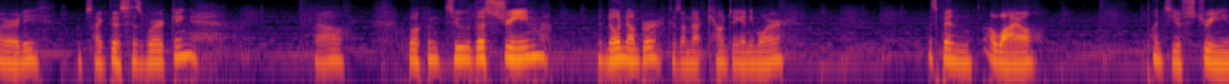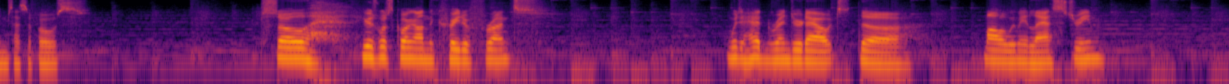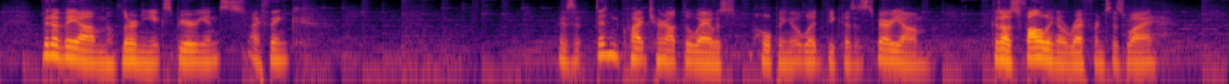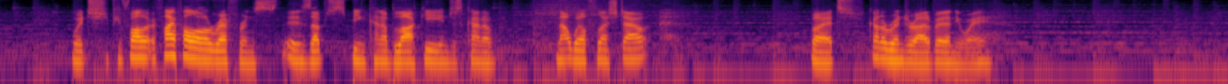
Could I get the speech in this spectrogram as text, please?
Alrighty, looks like this is working. Well, welcome to the stream. No number, because I'm not counting anymore. It's been a while. Plenty of streams, I suppose. So, here's what's going on the creative front. Went ahead and rendered out the model we made last stream. Bit of a um, learning experience, I think. Because it didn't quite turn out the way I was hoping it would, because it's very, um... Because I was following a reference is why. Which, if you follow, if I follow a reference, it ends up just being kind of blocky and just kind of not well fleshed out. But, got a render out of it anyway.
